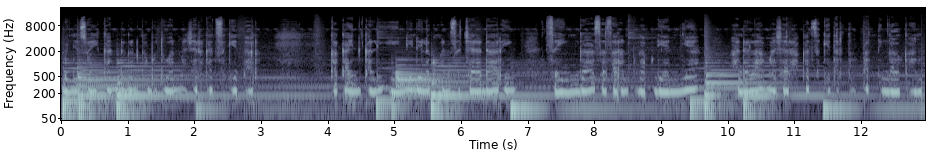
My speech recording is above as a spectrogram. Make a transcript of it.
menyesuaikan dengan kebutuhan masyarakat sekitar. KKN kali ini dilakukan secara daring, sehingga sasaran pengabdiannya adalah masyarakat sekitar tempat tinggal kami.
